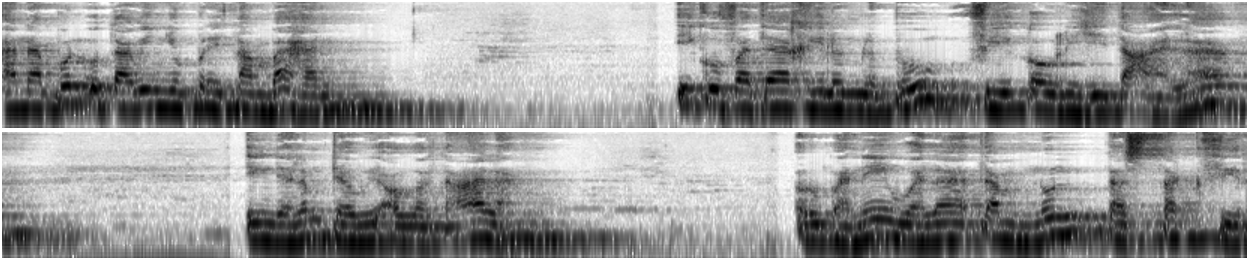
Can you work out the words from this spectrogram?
anapun utawi nyupri tambahan Iku fadakhilun mlebu fi qawlihi ta'ala. Ing dalam dawi Allah taala. Rupane wala tamnun tastakthir.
